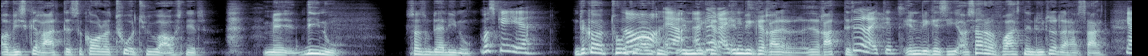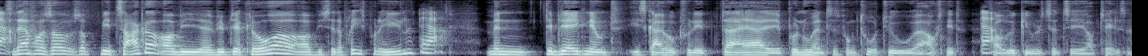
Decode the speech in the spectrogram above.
og vi skal rette det, så går der 22 afsnit med lige nu. Sådan som det er lige nu. Måske ja. Men det går 22 Nå, afsnit, ja, inden, ja, vi kan, rigtigt. inden vi kan rette, rette det. Det er rigtigt. Inden vi kan sige, og så er der jo forresten en lytter, der har sagt. Ja. Så derfor så, så vi takker, og vi, øh, vi bliver klogere, og vi sætter pris på det hele. Ja. Men det bliver ikke nævnt i Skyhook, fordi der er øh, på nuværende tidspunkt 22 afsnit Ja. fra udgivelse til optagelse.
